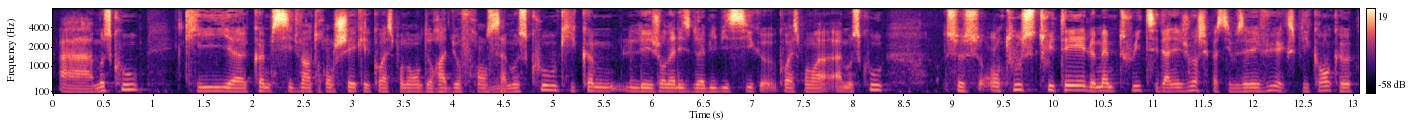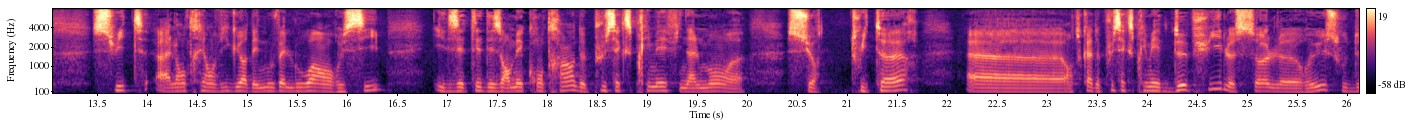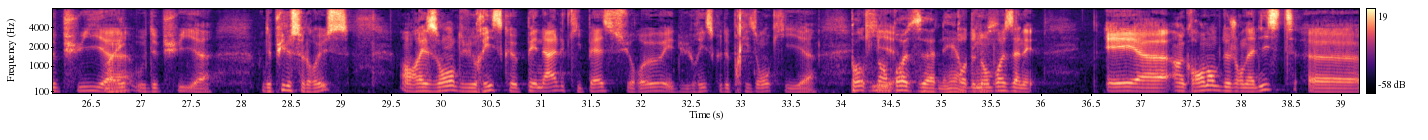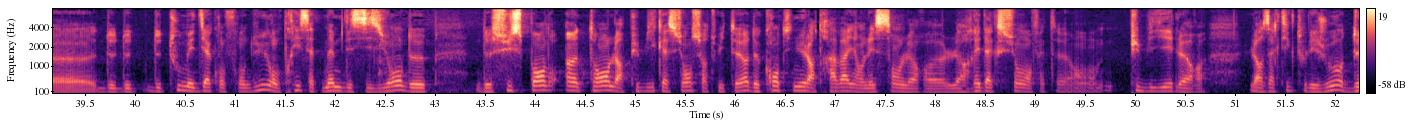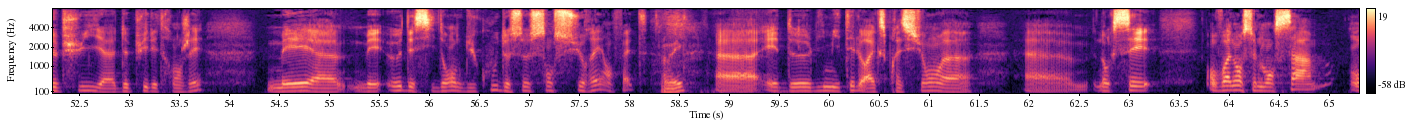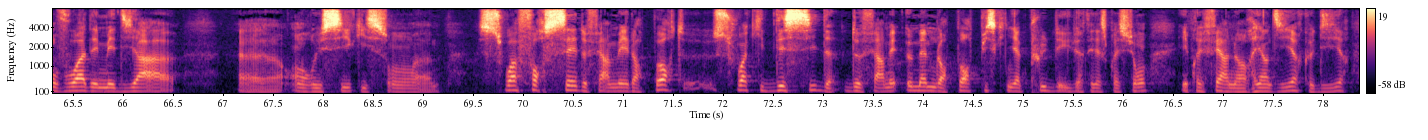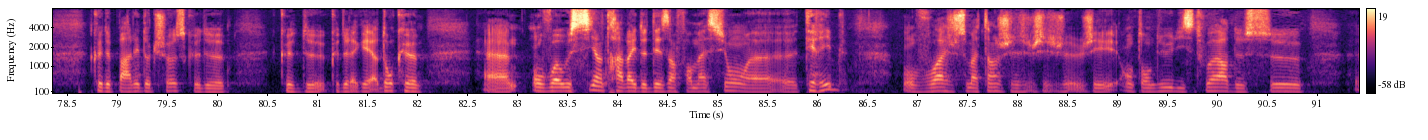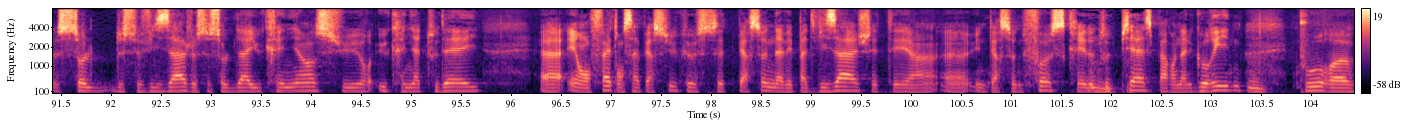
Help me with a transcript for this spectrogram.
à Moscou, qui, comme Sylvain Tronchet, qui est le correspondant de Radio France mmh. à Moscou, qui, comme les journalistes de la BBC, correspondant à Moscou, ont tous tweeté le même tweet ces derniers jours, je ne sais pas si vous avez vu, expliquant que suite à l'entrée en vigueur des nouvelles lois en Russie, ils étaient désormais contraints de plus s'exprimer finalement euh, sur Twitter, euh, en tout cas de plus s'exprimer depuis le sol russe ou depuis, euh, ou depuis, depuis le sol russe. en raison du risque pénal qui pèse sur eux et du risque de prison qui pour de nombreuses années. Pour de nombreuses années. Et un grand nombre de journalistes de, de, de, tous médias confondus ont pris cette même décision de de suspendre un temps leur publication sur Twitter, de continuer leur travail en laissant leur, euh, leur rédaction en fait, euh, en publier leur, leurs articles tous les jours depuis, euh, depuis l'étranger. Mais, mais eux décidant du coup de se censurer en fait oui. et de limiter leur expression. donc c'est, on voit non seulement ça, on voit des médias en Russie qui sont soit forcés de fermer leurs portes, soit qui décident de fermer eux-mêmes leurs portes puisqu'il n'y a plus de liberté d'expression et préfèrent ne rien dire que dire, que de parler d'autre chose que de, la guerre. Donc euh, euh, on voit aussi un travail de désinformation euh, terrible. On voit, ce matin, j'ai entendu l'histoire de ce, de ce visage, de ce soldat ukrainien sur Ukrainia Today, euh, et en fait, on s'est aperçu que cette personne n'avait pas de visage, c'était un, une personne fausse, créée de mm. toutes pièces par un algorithme mm. pour euh,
